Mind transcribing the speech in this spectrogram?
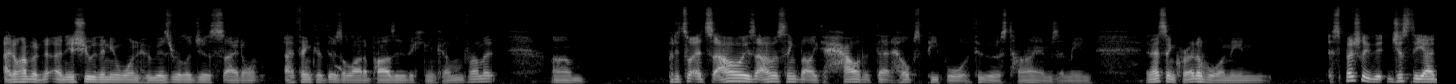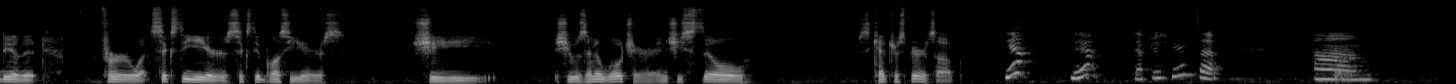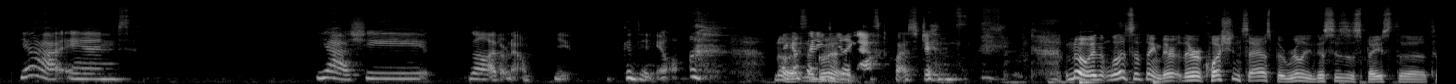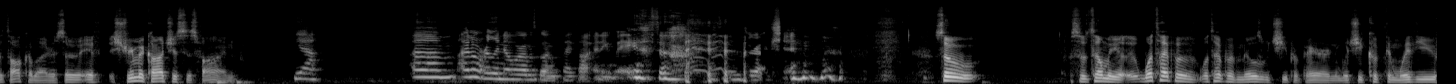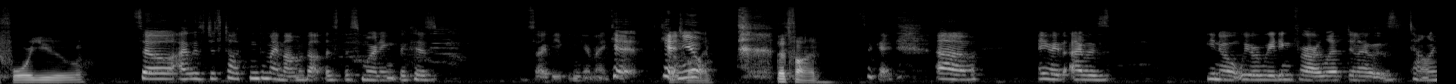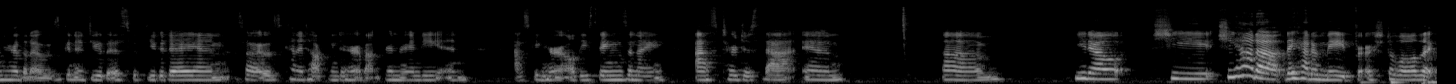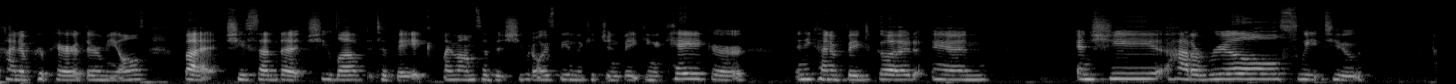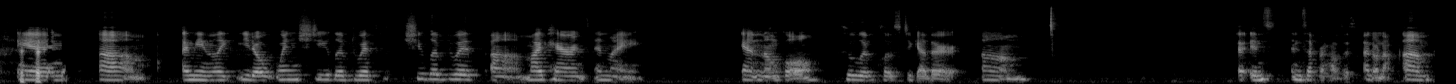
I don't have an, an issue with anyone who is religious. I don't I think that there's a lot of positive that can come from it. Um, but it's it's I always I always think about like how that that helps people through those times. I mean, and that's incredible. I mean, especially the, just the idea that for what 60 years, 60 plus years, she she was in a wheelchair and she still just kept her spirits up. Yeah, yeah, kept her spirits up. Um, yeah, and yeah, she. Well, I don't know. You continue. No, I guess no, I need to be like asked questions. No, and well, that's the thing. There, there are questions to ask, but really, this is a space to to talk about her. So, if stream of conscious is fine. Yeah, um, I don't really know where I was going with my thought anyway. So direction. so, so tell me, uh, what type of what type of meals would she prepare, and would she cook them with you for you? So I was just talking to my mom about this this morning because I'm sorry if you can hear my kid. Can That's you? Fine. That's fine. it's okay. Um, anyways, I was you know, we were waiting for our lift, and I was telling her that I was going to do this with you today. And so I was kind of talking to her about Grand Randy, and asking her all these things and I asked her just that and um you know she she had a they had a maid first of all that kind of prepared their meals but she said that she loved to bake my mom said that she would always be in the kitchen baking a cake or any kind of baked good and and she had a real sweet tooth and um I mean, like you know, when she lived with she lived with um, my parents and my aunt and uncle who lived close together um, in in separate houses. I don't know. Um,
